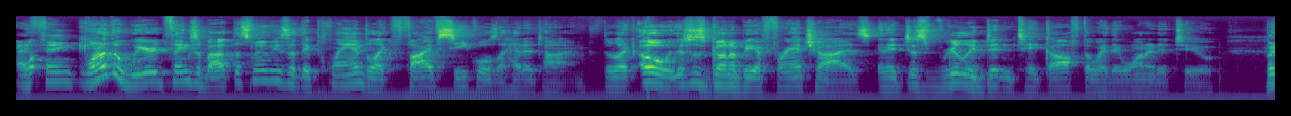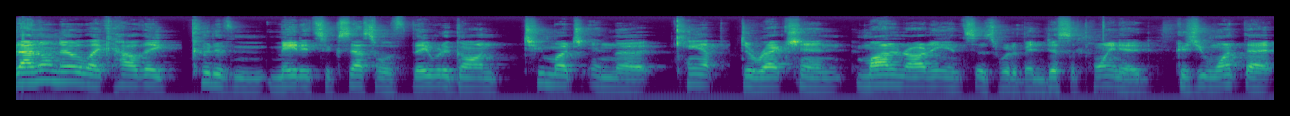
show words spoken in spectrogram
I think One of the weird things about this movie is that they planned like five sequels ahead of time. They're like, oh, this is gonna be a franchise, and it just really didn't take off the way they wanted it to. But I don't know like how they could have made it successful if they would have gone too much in the camp direction. Modern audiences would have been disappointed because you want that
